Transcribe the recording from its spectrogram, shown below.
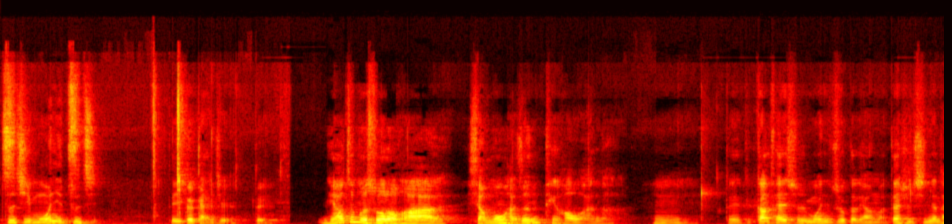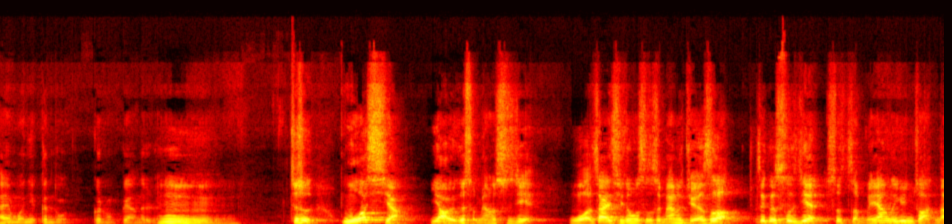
自己模拟自己的一个感觉。对，你要这么说的话。小梦还真挺好玩的，嗯，对，刚才是模拟诸葛亮嘛，但是实际上他也模拟更多各种各样的人。嗯，就是我想要一个什么样的世界，我在其中是什么样的角色，这个世界是怎么样的运转的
